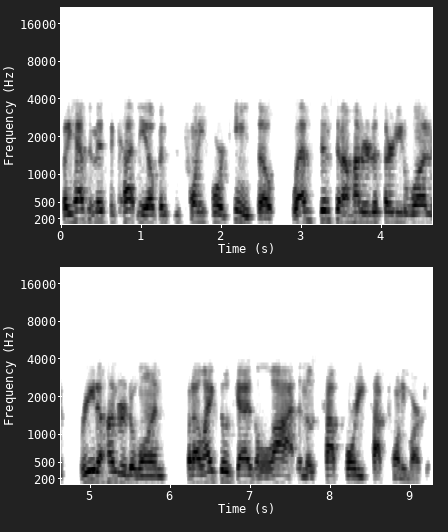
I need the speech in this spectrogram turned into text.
But he hasn't missed a cut in the Open since 2014. So Webb Simpson 100 to 30 to 1, Reed 100 to 1. But I like those guys a lot in those top 40, top 20 markets.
